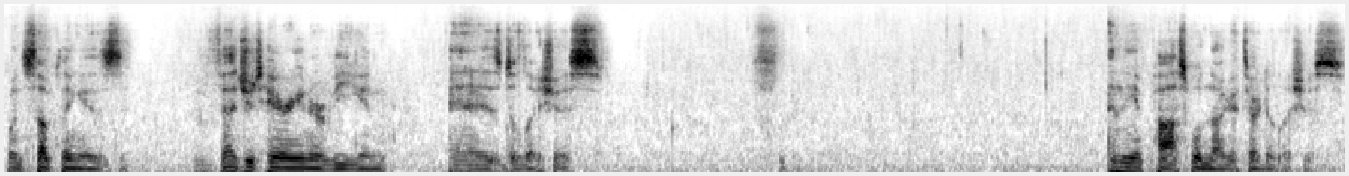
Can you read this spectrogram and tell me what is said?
when something is vegetarian or vegan and it is delicious. And the Impossible Nuggets are delicious.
